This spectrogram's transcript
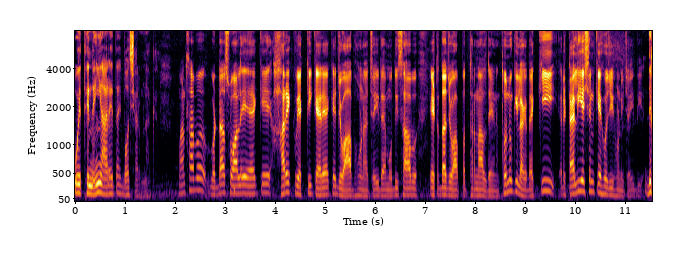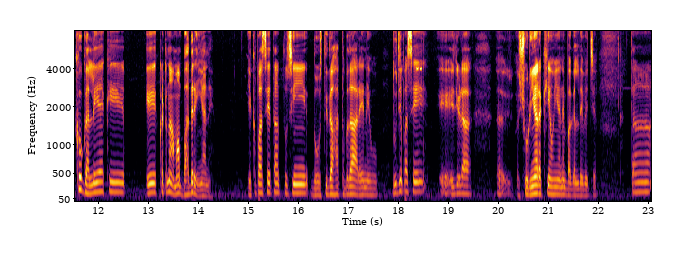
ਉਹ ਇੱਥੇ ਨਹੀਂ ਆ ਰਹੇ ਤਾਂ ਇਹ ਬਹੁਤ ਸ਼ਰਮਨਾਕ ਮਾਨ ਸਾਹਿਬ, ਵੱਡਾ ਸਵਾਲ ਇਹ ਹੈ ਕਿ ਹਰ ਇੱਕ ਵਿਅਕਤੀ ਕਹਿ ਰਿਹਾ ਕਿ ਜਵਾਬ ਹੋਣਾ ਚਾਹੀਦਾ ਹੈ। ਮੋਦੀ ਸਾਹਿਬ ਇੱਟ ਦਾ ਜਵਾਬ ਪੱਥਰ ਨਾਲ ਦੇਣ। ਤੁਹਾਨੂੰ ਕੀ ਲੱਗਦਾ ਹੈ? ਕੀ ਰਿਟੈਲੀਏਸ਼ਨ ਕਿਹੋ ਜੀ ਹੋਣੀ ਚਾਹੀਦੀ ਹੈ? ਦੇਖੋ, ਗੱਲ ਇਹ ਹੈ ਕਿ ਇਹ ਘਟਨਾਵਾਂ ਵੱਧ ਰਹੀਆਂ ਨੇ। ਇੱਕ ਪਾਸੇ ਤਾਂ ਤੁਸੀਂ ਦੋਸਤੀ ਦਾ ਹੱਥ ਵਧਾ ਰਹੇ ਨੇ ਉਹ। ਦੂਜੇ ਪਾਸੇ ਇਹ ਇਹ ਜਿਹੜਾ ਛੁਰੀਆਂ ਰੱਖੀਆਂ ਹੋਈਆਂ ਨੇ ਬਗਲ ਦੇ ਵਿੱਚ। ਤਾਂ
